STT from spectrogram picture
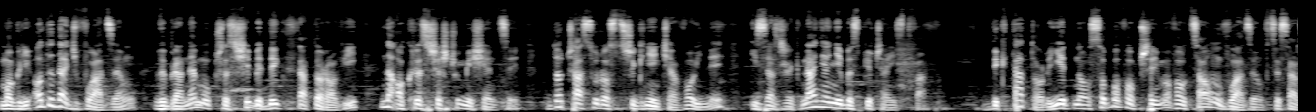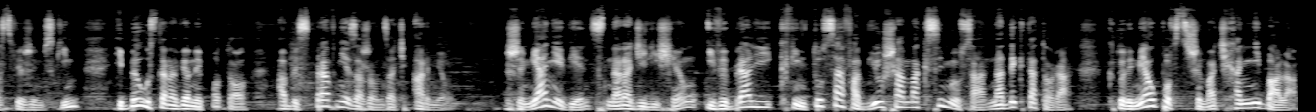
Mogli oddać władzę wybranemu przez siebie dyktatorowi na okres sześciu miesięcy, do czasu rozstrzygnięcia wojny i zażegnania niebezpieczeństwa. Dyktator jednoosobowo przejmował całą władzę w Cesarstwie Rzymskim i był ustanowiony po to, aby sprawnie zarządzać armią. Rzymianie więc naradzili się i wybrali Quintusa Fabiusza Maximusa na dyktatora, który miał powstrzymać Hannibala.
